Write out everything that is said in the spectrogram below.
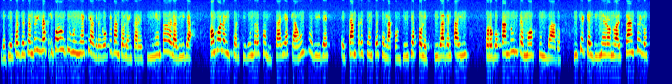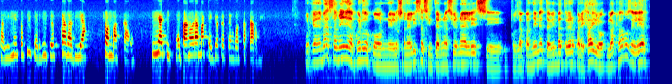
de fiestas decembrinas. Y por último, Iñaki agregó que tanto el encarecimiento de la vida como la incertidumbre sanitaria que aún se vive están presentes en la conciencia colectiva del país provocando un temor fundado. Dice que el dinero no alcanza y los alimentos y servicios cada día son más caros. Aquí el panorama que yo te tengo esta tarde. Porque además también de acuerdo con eh, los analistas internacionales, eh, pues la pandemia también va a traer aparejada, y lo, acabamos de leer,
